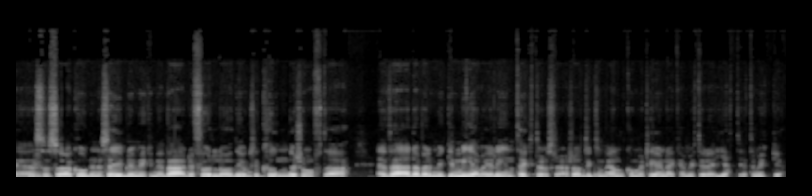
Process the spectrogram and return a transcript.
Eh, Så sökorden i sig blir mycket mer värdefulla och det är också kunder som ofta är värda väldigt mycket mer vad gäller intäkter och sådär. Så att liksom en konvertering där kan betyda jätte- jättemycket.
